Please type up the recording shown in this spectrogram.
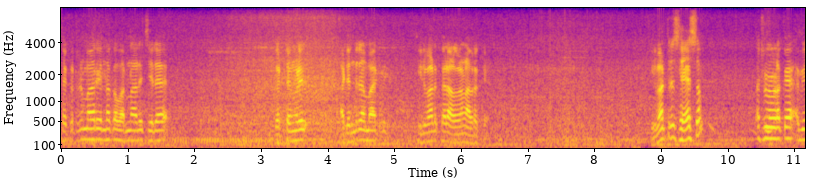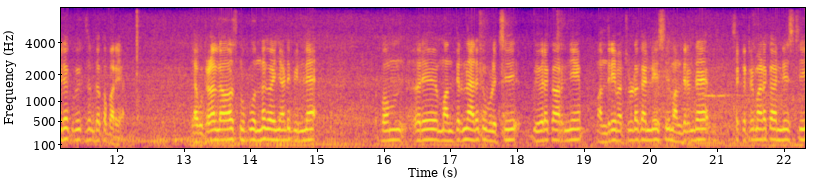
സെക്രട്ടറിമാർ എന്നൊക്കെ പറഞ്ഞാൽ ചില ഘട്ടങ്ങളിൽ അടിയന്തരമായിട്ട് തീരുമാനക്കാർ ആളുകളാണ് അവരൊക്കെ. തീരുമാനത്തിന് ശേഷം മറ്റുള്ളവരൊക്കെ ഇവരെ ഇതൊക്കെ പറയാം. അല്ല കുട്ടികളെല്ലാവരും സ്കൂൾക്ക് വന്നു കഴിഞ്ഞാണ്ട് പിന്നെ ഇപ്പം ഒരു മന്ത്രിനെ ആരൊക്കെ വിളിച്ച് വിവരമൊക്കെ അറിഞ്ഞ് മന്ത്രി മറ്റുള്ളവരൊക്കെ അന്വേഷിച്ച് മന്ത്രിന്റെ സെക്രട്ടറിമാരൊക്കെ അന്വേഷിച്ച്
